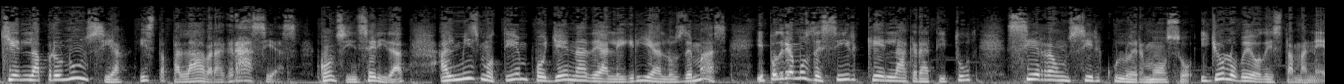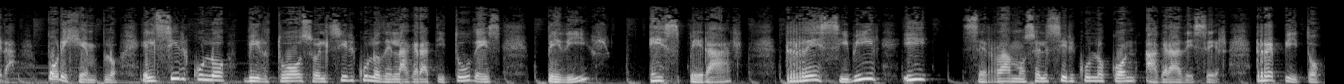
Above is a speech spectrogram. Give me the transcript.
Quien la pronuncia, esta palabra, gracias, con sinceridad, al mismo tiempo llena de alegría a los demás. Y podríamos decir que la gratitud cierra un círculo hermoso, y yo lo veo de esta manera. Por ejemplo, el círculo virtuoso, el círculo de la gratitud es pedir, esperar, recibir y cerramos el círculo con agradecer. Repito,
